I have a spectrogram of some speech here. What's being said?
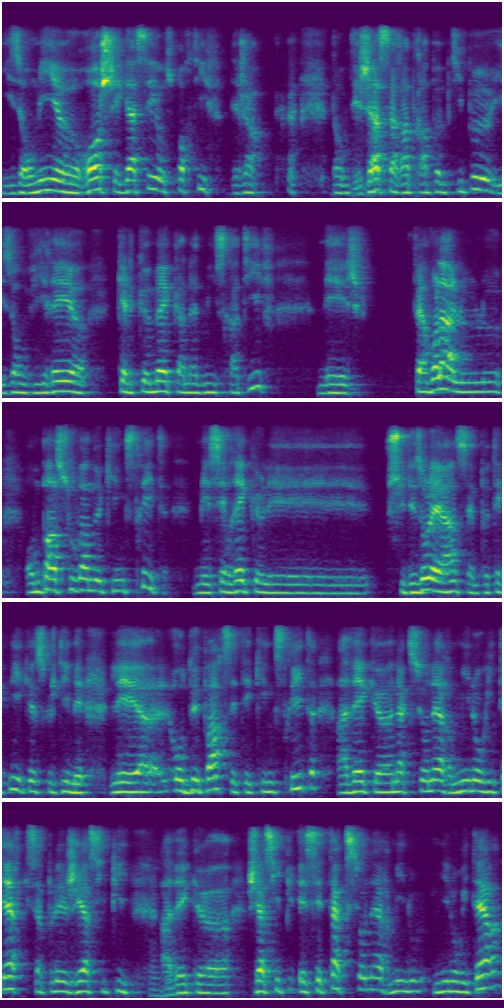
ils ont mis Roche et Gacé aux sportifs, déjà. Donc, déjà, ça rattrape un petit peu. Ils ont viré quelques mecs en administratif. Mais Enfin voilà, le, on parle souvent de King Street, mais c'est vrai que les, je suis désolé, hein, c'est un peu technique hein, ce que je dis, mais les, euh, au départ c'était King Street avec un actionnaire minoritaire qui s'appelait GACP, mhm. avec euh, GACP et cet actionnaire minoritaire,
